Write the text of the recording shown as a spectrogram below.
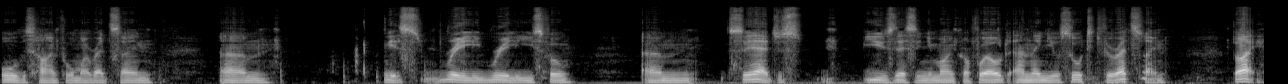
all the time for my redstone um, it's really really useful. Um, so yeah just use this in your Minecraft world and then you're sorted for redstone bye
